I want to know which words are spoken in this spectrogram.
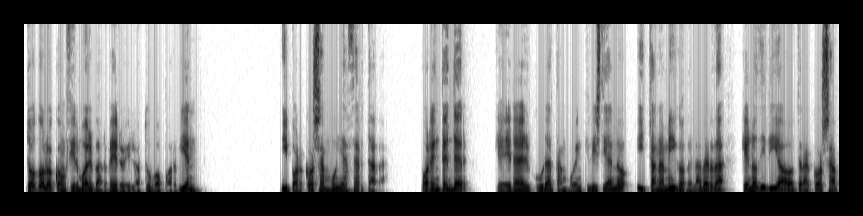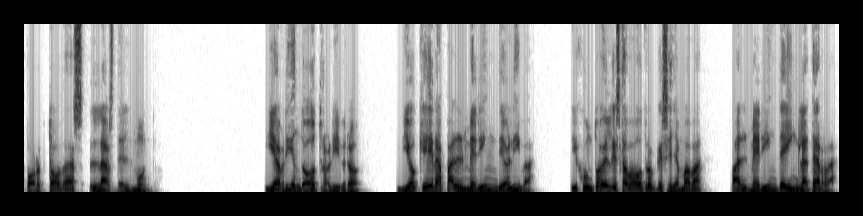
Todo lo confirmó el barbero y lo tuvo por bien, y por cosa muy acertada, por entender que era el cura tan buen cristiano y tan amigo de la verdad que no diría otra cosa por todas las del mundo. Y abriendo otro libro, vio que era Palmerín de Oliva, y junto a él estaba otro que se llamaba Palmerín de Inglaterra,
